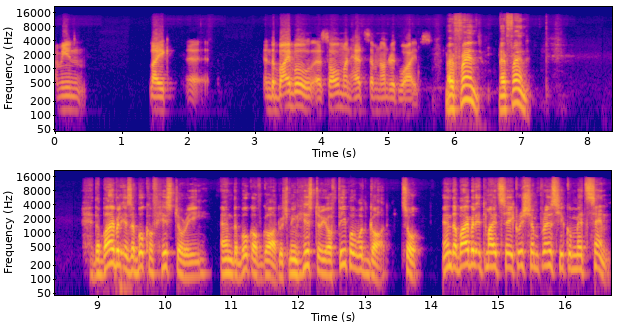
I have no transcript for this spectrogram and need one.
I mean, like uh, in the Bible, uh, Solomon had seven hundred wives. My friend, my friend, the Bible is a book of history and the book of God, which means history of people with God. So in the Bible, it might say Christian prince he commits sin.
